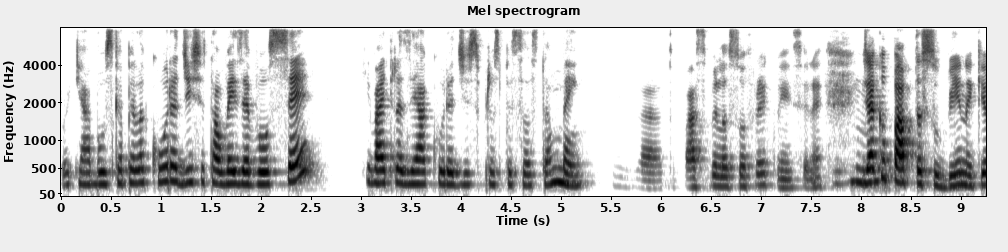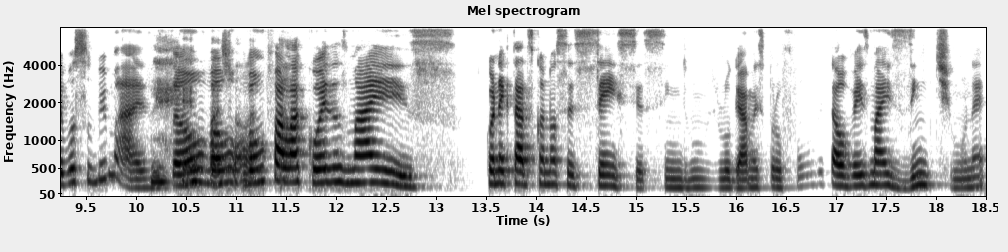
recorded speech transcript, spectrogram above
Porque a busca pela cura disso talvez é você que vai trazer a cura disso para as pessoas também. Exato, passa pela sua frequência, né? Uhum. Já que o papo tá subindo aqui, eu vou subir mais. Então, vamos, falar. vamos falar coisas mais conectadas com a nossa essência, assim, de um lugar mais profundo e talvez mais íntimo, né,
